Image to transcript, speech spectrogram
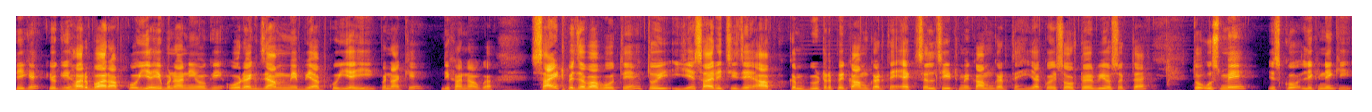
ठीक है? क्योंकि हर बार आपको यही बनानी होगी और एग्ज़ाम में भी आपको यही बना के दिखाना होगा। साइट पे जब आप होते हैं तो ये सारी चीज़ें आप कंप्यूटर पे काम करते हैं, एक्सेल सीट में काम करते हैं या कोई सॉफ्टवेयर भी हो सकता है तो उसमें इसको लिखने की,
